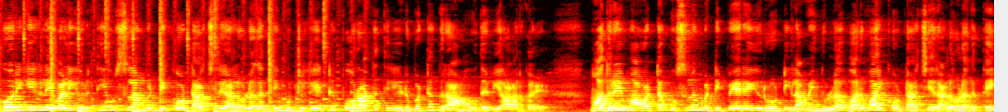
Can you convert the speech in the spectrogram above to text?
கோரிக்கைகளை வலியுறுத்தி உசிலம்பட்டி கோட்டாட்சியர் அலுவலகத்தை முற்றுகையிட்டு போராட்டத்தில் ஈடுபட்ட கிராம உதவியாளர்கள். மதுரை மாவட்டம் உசிலம்பட்டி பேரையூர் ரோட்டில் அமைந்துள்ள வருவாய் கோட்டாட்சியர் அலுவலகத்தை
